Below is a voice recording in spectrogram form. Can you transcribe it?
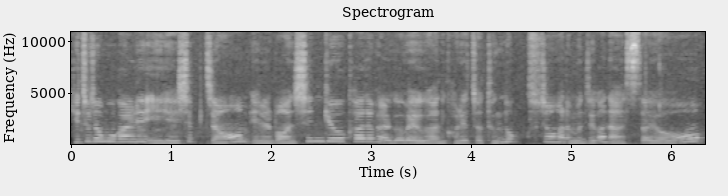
기초정보관리 이해 10점 1번 신규 카드 발급에 의한 거래처 등록 수정하는 문제가 나왔어요.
